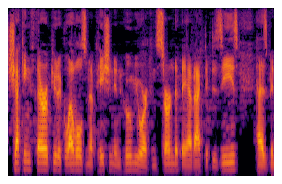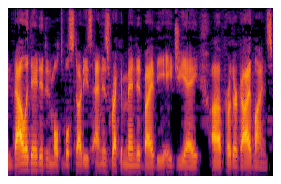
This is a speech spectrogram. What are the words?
checking therapeutic levels in a patient in whom you are concerned that they have active disease, has been validated in multiple studies and is recommended by the AGA uh, per their guidelines.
